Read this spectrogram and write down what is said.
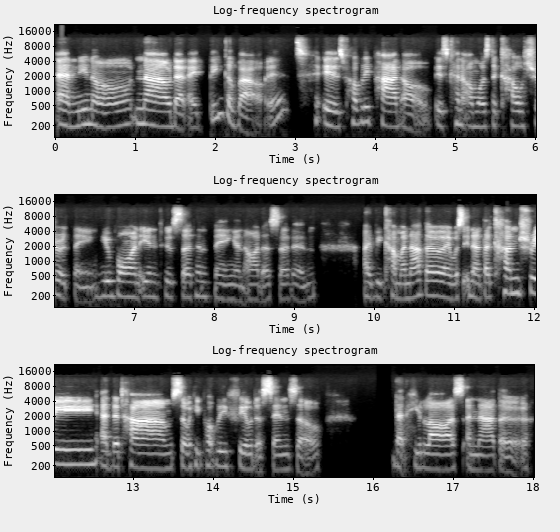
and you know now that i think about it, it is probably part of it's kind of almost a culture thing. You're born into certain thing and all of a sudden i become another. I was in another country at the time so he probably feel the sense of that he lost another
